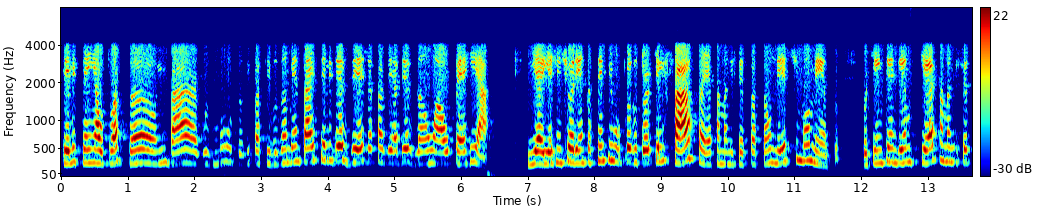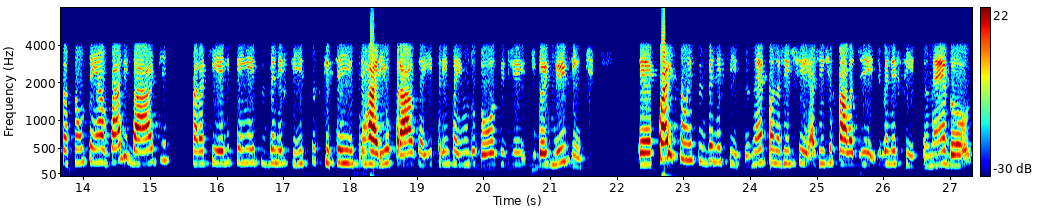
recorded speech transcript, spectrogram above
se ele tem autuação, embargos, multas e passivos ambientais, se ele deseja fazer adesão ao PRA. E aí a gente orienta sempre o produtor que ele faça essa manifestação neste momento, porque entendemos que essa manifestação tem a validade para que ele tenha esses benefícios, que se encerraria o prazo aí 31 de 12 de, de 2020. É, quais são esses benefícios, né? Quando a gente, a gente fala de, de benefício, né, do,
